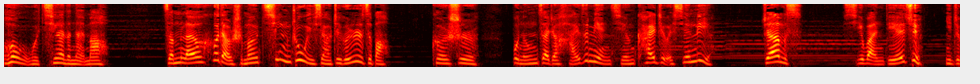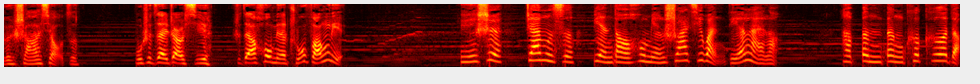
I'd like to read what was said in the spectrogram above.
哦，我亲爱的奶妈。咱们来喝点什么庆祝一下这个日子吧，可是不能在这孩子面前开这个先例啊！詹姆斯，洗碗碟去！你这个傻小子，不是在这儿洗，是在后面的厨房里。于是詹姆斯便到后面刷起碗碟来了，他笨笨磕磕的，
